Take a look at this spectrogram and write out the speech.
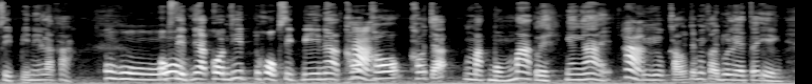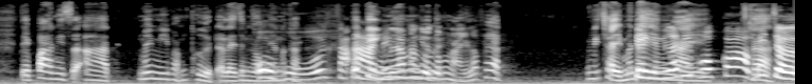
60 ปีนี้แล้วค่ะ โอ้โห60เนี่ยคนที่ 60 ปีเนี่ยเขาค่ะเขาเขาจะหมักหมมมากเลยง่ายค่ะ คือเขาจะไม่ค่อยดูแลตัวเอง แต่ป้านี่สะอาดไม่มีผังผืดอะไรจำนองโอ้เนี้ยโหนะคะสะแล้วอาดติ่งเนื้อมันอยู่ไตรงไหนแล้วแพทย์วิจัยมันได้ติ่งยังเนื้อไงที่พบก็ไม่ค่ะเจอ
